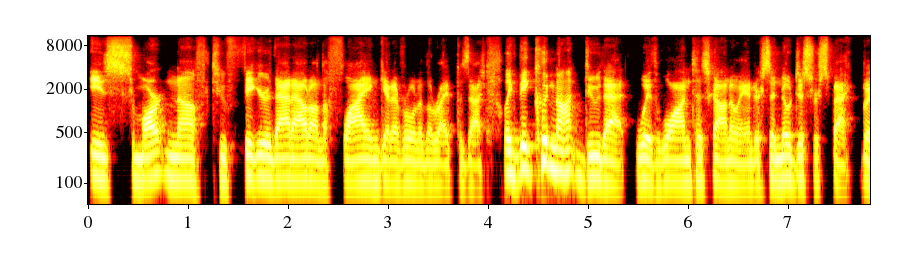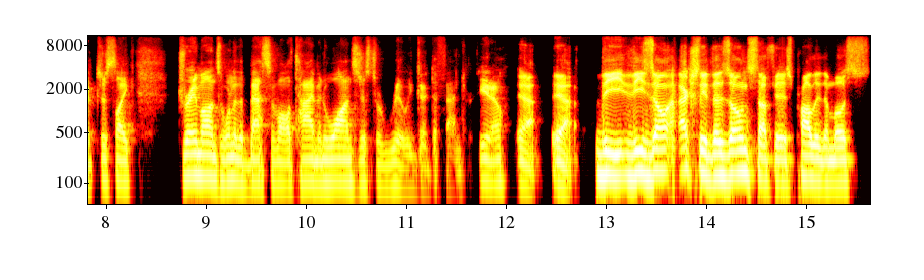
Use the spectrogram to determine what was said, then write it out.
is smart enough to figure that out on the fly and get everyone in the right possession. Like they could not do that with Juan Toscano Anderson. No disrespect, but just like Draymond's one of the best of all time, and Juan's just a really good defender. You know? Yeah, yeah. The the zone actually the zone stuff is probably the most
